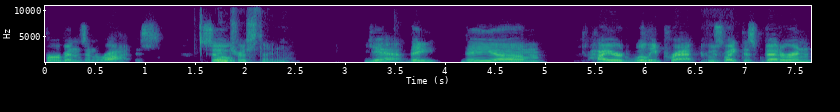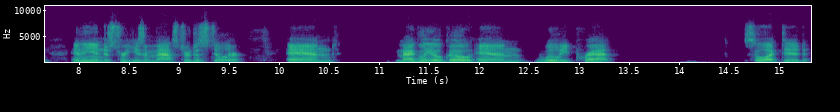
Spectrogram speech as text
bourbons and ryes. So Interesting. yeah, they they um hired Willie Pratt, who's like this veteran in the industry. He's a master distiller, and Magliocco and Willie Pratt selected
